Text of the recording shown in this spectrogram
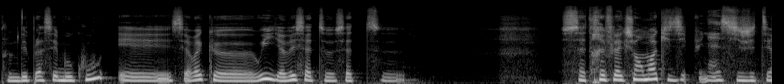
peux me déplacer beaucoup. Et c'est vrai que oui, il y avait cette cette cette réflexion en moi qui se dit punaise si j'étais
